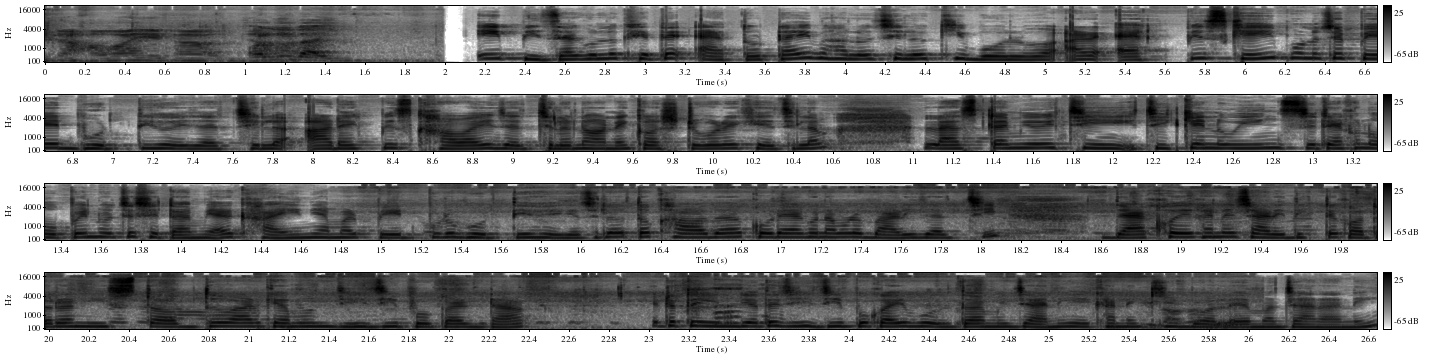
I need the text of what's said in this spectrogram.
এটা হাওয়াই এটা অলিবাই। এই পিৎজাগুলো খেতে এতটাই ভালো ছিল কি বলব? আর এক পিস খেয়েই মনে হচ্ছে পেট ভর্তি হয়ে যাচ্ছিল। আর এক পিস খাওয়াই যাচ্ছিল না, অনেক কষ্ট করে খেয়েছিলাম। লাস্ট আমি ওই চিকেন উইংস যেটা এখন ওপেন হচ্ছে সেটা আমি আর খাইনি, আমার পেট পুরো ভর্তি হয়ে গেছিল। তো খাওয়া দাওয়া করে এখন আমরা বাড়ি যাচ্ছি। দেখো এখানে চারিদিকটা কতটা নিস্তব্ধ আর কেমন ঝিঝি পোকার ডাক। এটা তো ইন্ডিয়াতে ঝিঝি পোকাই বলতো, আমি জানি এখানে কি বলে আমার জানা নেই।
